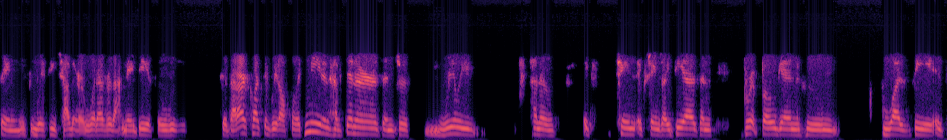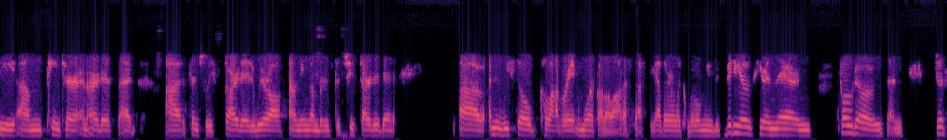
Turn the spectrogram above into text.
things with each other, whatever that may be. So we did that art collective. We'd also like meet and have dinners and just really kind of exchange, exchange ideas. And Britt Bogan, who was the, is the, um, painter and artist that, uh, essentially started, we were all founding members, but she started it. Uh, I mean, we still collaborate and work on a lot of stuff together, like little music videos here and there and photos and just,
